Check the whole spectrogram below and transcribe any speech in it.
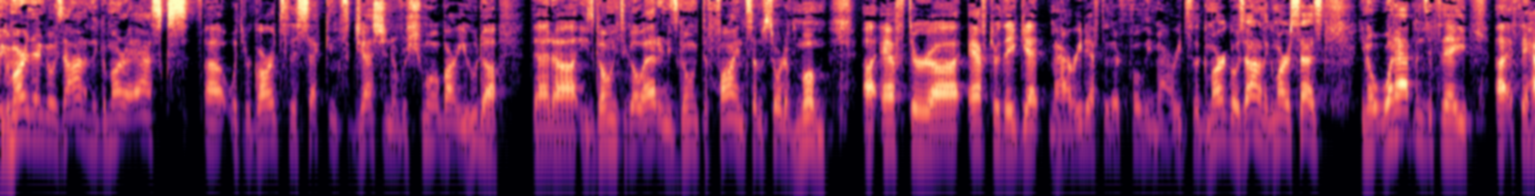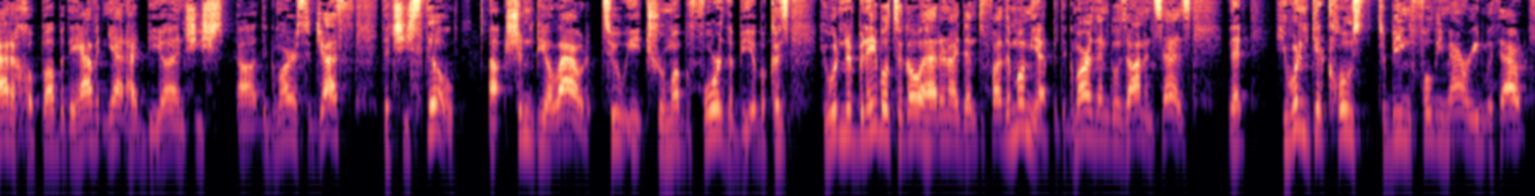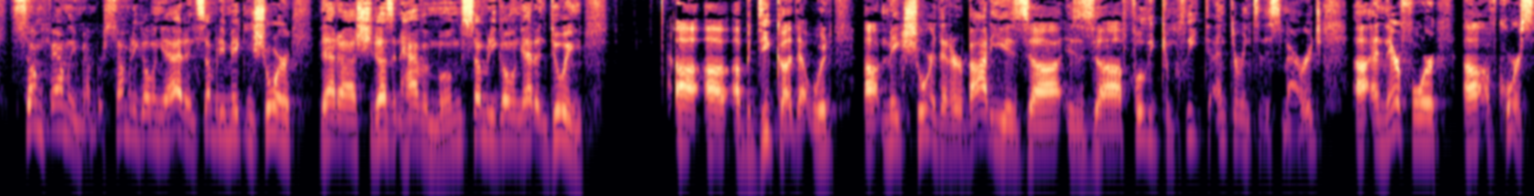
The Gemara then goes on, and the Gemara asks, uh, with regards to the second suggestion of Shmuel Bar Yehuda, that uh, he's going to go ahead and he's going to find some sort of mum uh, after uh, after they get married, after they're fully married. So the Gemara goes on, and the Gemara says, you know, what happens if they uh, if they had a chuppah but they haven't yet had bia, and she uh, the Gemara suggests that she still uh, shouldn't be allowed to eat truma before the bia because he wouldn't have been able to go ahead and identify the mum yet. But the Gemara then goes on and says that he wouldn't get close to being fully married without some family member, somebody going ahead and somebody making sure that uh, she doesn't have a mum, somebody going ahead and doing uh, a, a bedika that would uh, make sure that her body is uh, is uh, fully complete to enter into this marriage, uh, and therefore, uh, of course,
